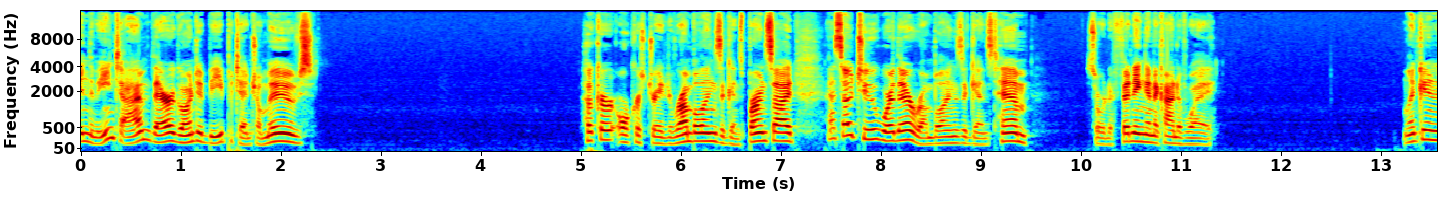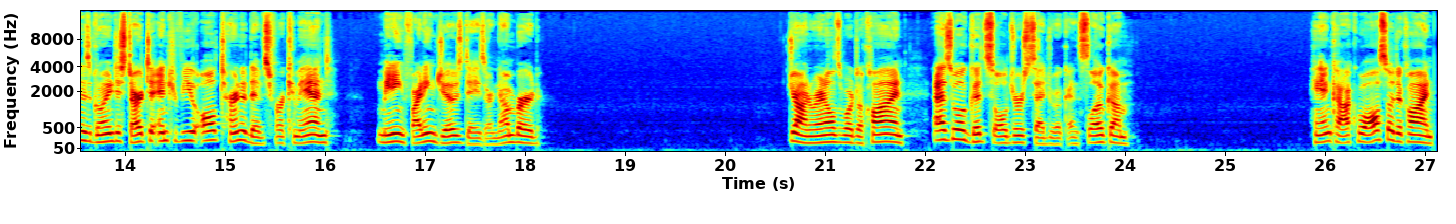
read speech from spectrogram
In the meantime, there are going to be potential moves. Hooker orchestrated rumblings against Burnside, and so too were there rumblings against him, sort of fitting in a kind of way. Lincoln is going to start to interview alternatives for command, meaning Fighting Joe's days are numbered. John Reynolds will decline, as will good soldiers Sedgwick and Slocum. Hancock will also decline,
